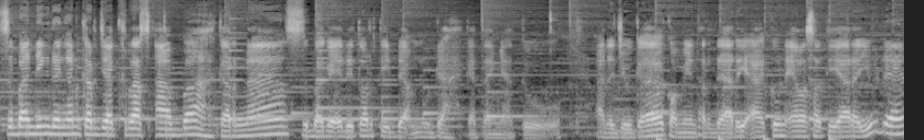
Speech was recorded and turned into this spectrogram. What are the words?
Sebanding dengan kerja keras Abah karena sebagai editor tidak mudah katanya tuh. Ada juga komentar dari akun Elsa Tiara Yuda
